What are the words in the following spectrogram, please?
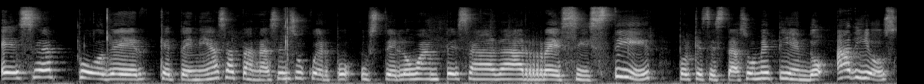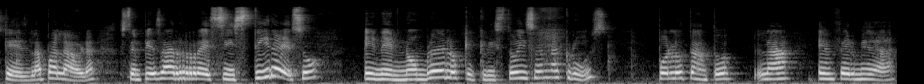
ese poder que tenía Satanás en su cuerpo, usted lo va a empezar a resistir porque se está sometiendo a Dios, que es la palabra. Usted empieza a resistir eso en el nombre de lo que Cristo hizo en la cruz Por lo tanto, la enfermedad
